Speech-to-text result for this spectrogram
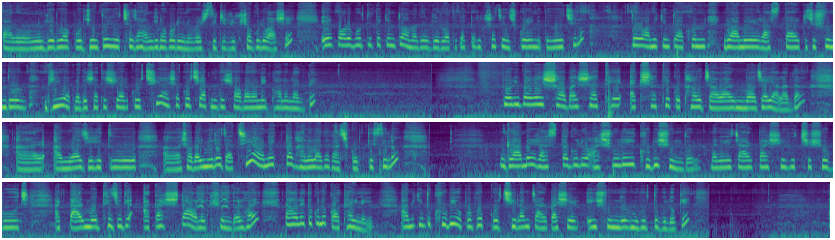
কারণ গেরুয়া পর্যন্তই হচ্ছে জাহাঙ্গীরনগর ইউনিভার্সিটির রিক্সাগুলো আসে। এর পরবর্তীতে কিন্তু আমাদের গেরুয়া থেকে একটা রিক্সা চেঞ্জ করে নিতে হয়েছিল। তো আমি কিন্তু এখন গ্রামের রাস্তার কিছু সুন্দর ভিউ আপনাদের সাথে শেয়ার করছি। আশা করছি আপনাদের সবার অনেক ভালো লাগবে। পরিবারের সবার সাথে একসাথে কোথাও যাওয়ার মজাই আলাদা। আর আমরা যেহেতু সবাই মিলে যাচ্ছি, অনেকটা ভালো লাগা কাজ করতেছিল। গ্রামের রাস্তাগুলো আসলেই খুবই সুন্দর। মানে চারপাশে হচ্ছে সবুজ, আর তার মধ্যে যদি আকাশটা অনেক সুন্দর হয়, তাহলে তো কোনো কথাই নেই। আমি কিন্তু খুবই উপভোগ করছিলাম চারপাশের এই সুন্দর মুহূর্তগুলোকে।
